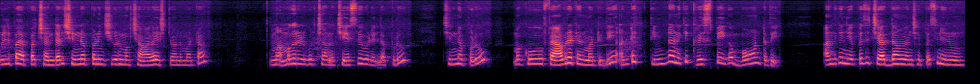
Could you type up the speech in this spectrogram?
ఉల్లిపాయ అప్పచ్చు అంటారు చిన్నప్పటి నుంచి కూడా మాకు చాలా ఇష్టం అనమాట మా అమ్మగారు కూడా చాలా చేసేవాడు వెళ్ళప్పుడు చిన్నప్పుడు మాకు ఫేవరెట్ అనమాట ఇది. అంటే తినడానికి క్రిస్పీగా బాగుంటుంది. అందుకని చెప్పేసి చేద్దామని చెప్పేసి నేను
